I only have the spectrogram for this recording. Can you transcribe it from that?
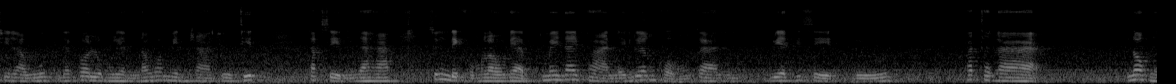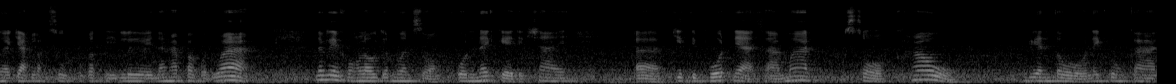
ชิราวุธ และก็โรงเรียนนวมินทราชูทิศทักษิณนะคะซึ่งเด็กของเราเนี่ยไม่ได้ผ่านในเรื่องของการเรียนพิเศษหรือพัฒนานอกเหนือจากหลักสูตรปกติเลยนะคะปรากฏว่า นักเรียนของเราจำนวนสองคนได้แก่เด็กชายกิติพจน์เนี่ยสามารถสอบเข้าเรียนโตในโครงการ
